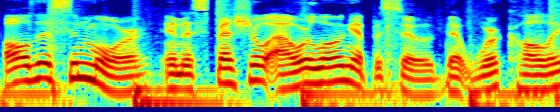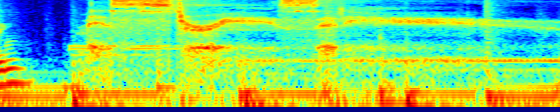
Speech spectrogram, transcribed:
All this and more in a special hour long episode that we're calling Mystery City.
